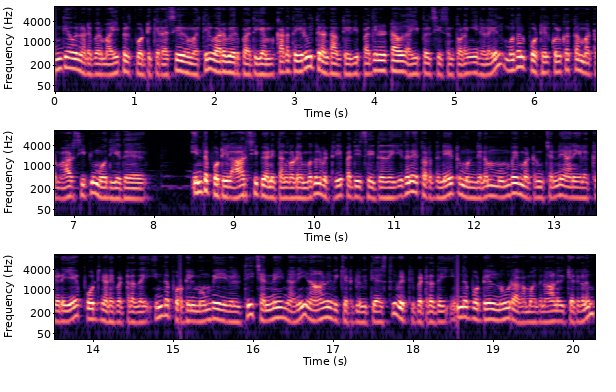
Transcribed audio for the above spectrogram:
இந்தியாவில் நடைபெறும் ஐபிஎல் போட்டிக்கு ரசிகர்கள் மத்தியில் வரவேற்பு அதிகம். கடந்த இருபத்தி ரெண்டாம் தேதி பதினெட்டாவது ஐபிஎல் சீசன் தொடங்கிய நிலையில் முதல் போட்டியில் கொல்கத்தா மற்றும் ஆர்சிபி மோதியது. இந்த போட்டியில் ஆர்சிபி அணி தங்களுடைய முதல் வெற்றியை பதிவு செய்தது. இதனைத் தொடர்ந்து நேற்று முன்தினம் மும்பை மற்றும் சென்னை அணிகளுக்கு இடையே போட்டி நடைபெற்றது. இந்த போட்டியில் மும்பையை வீழ்த்தி சென்னை அணி நாலு விக்கெட்டுகள் வித்தியாசத்தில் வெற்றி பெற்றது. இந்த போட்டியில் நூர் அகமது நாலு விக்கெட்டுகளும்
